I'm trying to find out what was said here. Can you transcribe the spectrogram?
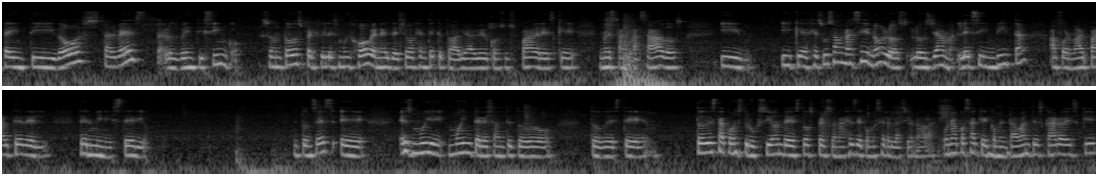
22 tal vez, los 25. Son todos perfiles muy jóvenes, de hecho gente que todavía vive con sus padres, que no están casados y, y que Jesús aún así ¿no? los, los llama, les invita a formar parte del, del ministerio. Entonces, eh, es muy, muy interesante todo, todo este, toda esta construcción de estos personajes, de cómo se relacionaban. Una cosa que comentaba antes, Caro, es que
